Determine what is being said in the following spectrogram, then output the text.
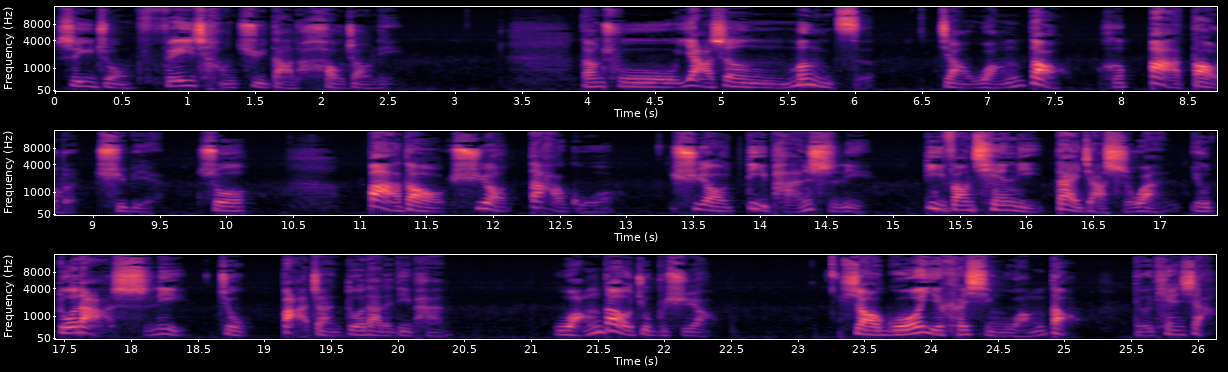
是一种非常巨大的号召力。当初亚圣孟子讲王道和霸道的区别，说。霸道需要大国，需要地盘实力，地方千里，代价十万，有多大实力就霸占多大的地盘。王道就不需要，小国也可行王道，得天下。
